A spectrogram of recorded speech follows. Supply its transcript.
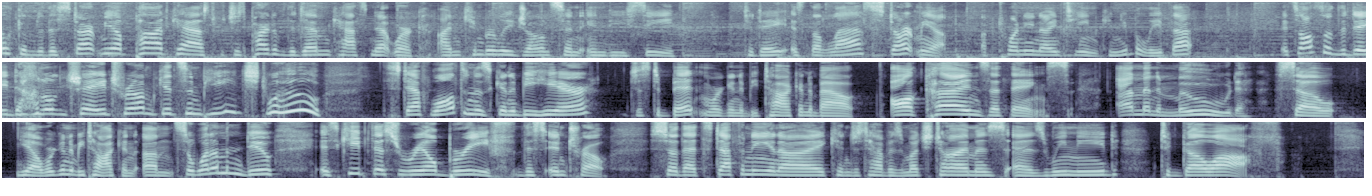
Welcome to the Start Me Up podcast, which is part of the Demcast network. I'm Kimberly Johnson in DC. Today is the last Start Me Up of 2019. Can you believe that? It's also the day Donald J. Trump gets impeached. Woohoo! Steph Walton is going to be here just a bit, and we're going to be talking about all kinds of things. I'm in a mood. So yeah, we're going to be talking. Um, so what I'm going to do is keep this real brief, this intro, so that Stephanie and I can just have as much time as as we need to go off.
